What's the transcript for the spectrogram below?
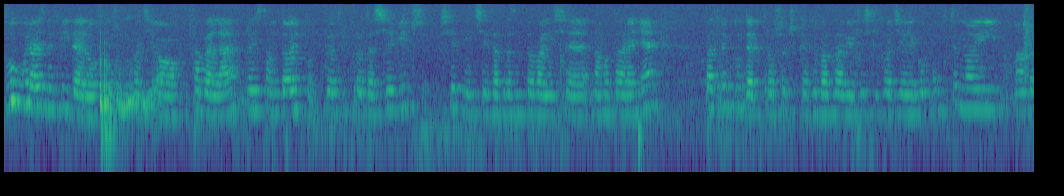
dwóch wyraźnych liderów, jeżeli chodzi o tabelę. Jason Doyle, Piotr Protasiewicz, świetnie dzisiaj zaprezentowali się na motarenie. Patryk Dudek troszeczkę chyba zawiódł, jeśli chodzi o jego punkty. No i mamy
